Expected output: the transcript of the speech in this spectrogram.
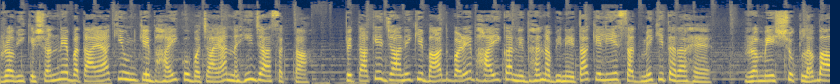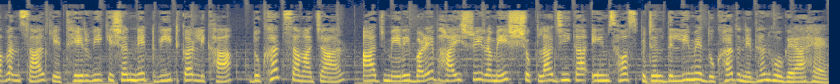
रवि किशन ने बताया कि उनके भाई को बचाया नहीं जा सकता। पिता के जाने के बाद बड़े भाई का निधन अभिनेता के लिए सदमे की तरह है। रमेश शुक्ला बावन साल के थे। रवि किशन ने ट्वीट कर लिखा, दुखद समाचार आज मेरे बड़े भाई श्री रमेश शुक्ला जी का एम्स हॉस्पिटल दिल्ली में दुखद निधन हो गया है।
